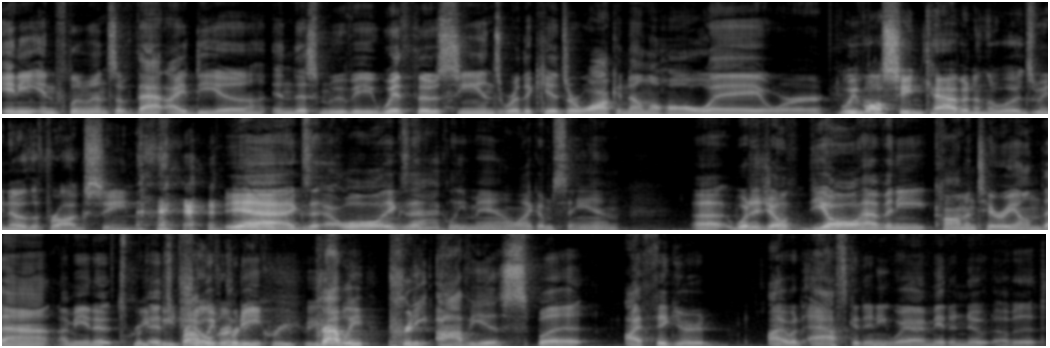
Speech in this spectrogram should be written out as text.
any influence of that idea in this movie with those scenes where the kids are walking down the hallway or We've all seen Cabin in the Woods. We know the frog scene. yeah exa- well exactly man like i'm saying uh, what did y'all do y'all have any commentary on that i mean it's Creepy it's probably pretty creepy. probably pretty obvious but i figured i would ask it anyway. I made a note of it.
